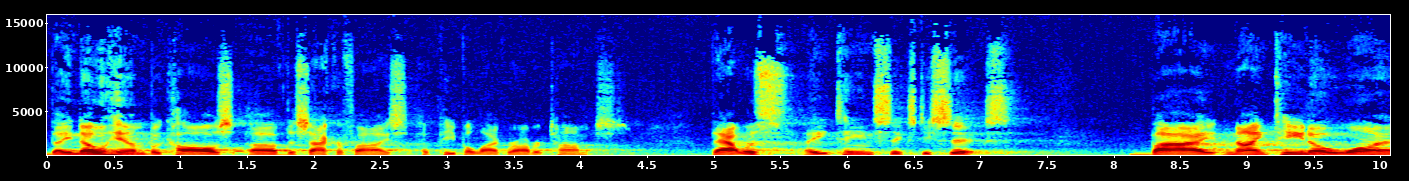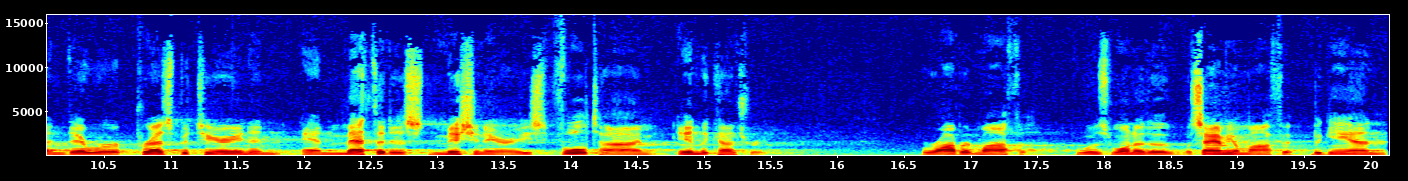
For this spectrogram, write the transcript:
they know him because of the sacrifice of people like Robert Thomas. That was 1866. By 1901, there were Presbyterian and, and Methodist missionaries full time in the country. Robert Moffat was one of the, Samuel Moffett began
